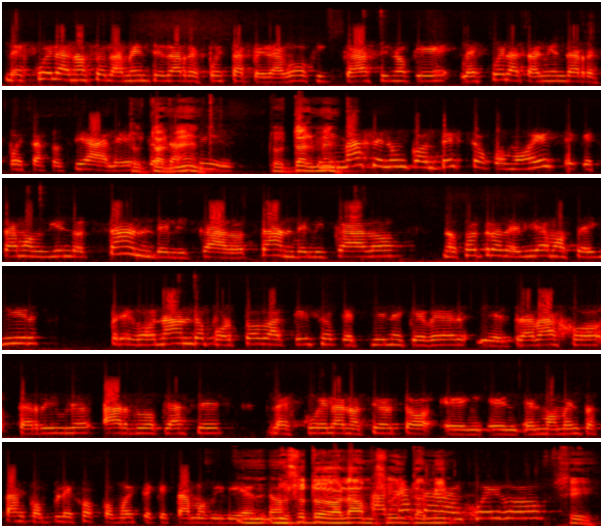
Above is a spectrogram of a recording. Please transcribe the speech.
la escuela no solamente da respuesta pedagógica, sino que la escuela también da respuestas sociales. Totalmente. Totalmente. Y más en un contexto como este que estamos viviendo tan delicado, tan delicado, nosotros debíamos seguir pregonando por todo aquello que tiene que ver y el trabajo terrible, arduo que hace la escuela, ¿no es cierto?, en, en, momentos tan complejos como este que estamos viviendo. Nosotros hablábamos acá hoy también. en juego, sí.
